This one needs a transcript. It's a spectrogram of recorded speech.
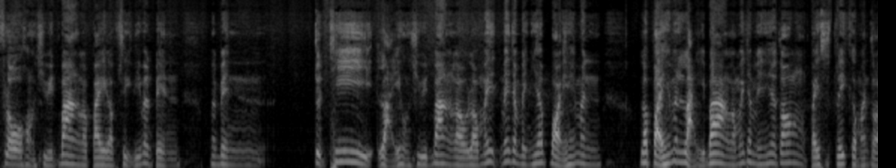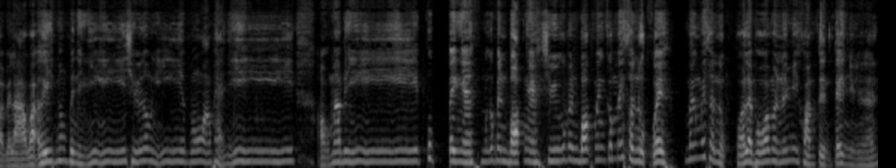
โฟล์ของชีวิตบ้าง เราไปกับสิ่งที่มันเป็นมันเป็นจุดที่ไหลของชีวิตบ้าง เราเราไม่ไม่จำเป็นที่จะปล่อยให้มัน เราปล่อยให้มันไหลบ้าง เราไม่จำเป็นที่จะต้องไปสตริกกับมันตลอดเวลาว่าเฮ้ยต้องเป็นอย่างนี้ชีวิตต้องอย่างนี้ต้องวางแผนอย่างนี้ออกมาเป็นอย่างนี้ปุ๊บเป็นไงมันก็เป็นบล็อกไงชีวิตก็เป็นบล็อกมันก็ไม่สนุกเว้ยมันไม่สนุกเพราะอะไรเพราะว่ามันไม่มีความตื่นเต้นอยู่ในนั้น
